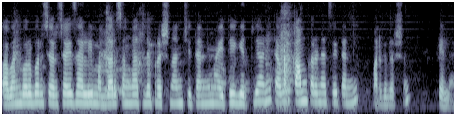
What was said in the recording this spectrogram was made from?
बाबांबरोबर चर्चाही झाली मतदारसंघातल्या प्रश्नांची त्यांनी माहिती घेतली आणि त्यावर काम करण्याचंही त्यांनी मार्गदर्शन केलं आहे.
